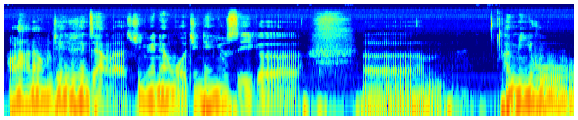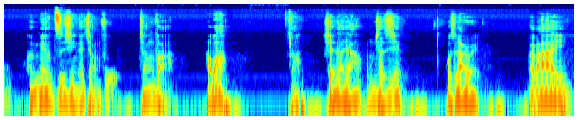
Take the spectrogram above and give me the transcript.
好啦，那我们今天就先这样了，请原谅我今天又是一个呃很迷糊、很没有自信的讲复讲法，好不好？好，谢谢大家，我们下次见，我是 Larry，拜拜。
